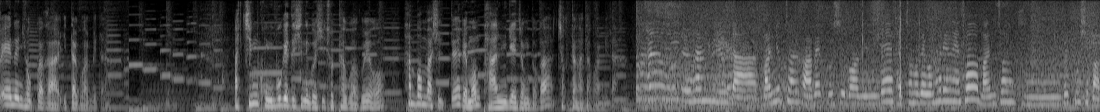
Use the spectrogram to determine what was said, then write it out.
빼는 효과가 있다고 합니다. 아침 공복에 드시는 것이 좋다고 하고요. 한 번 마실 때 레몬 반 개 정도가 적당하다고 합니다. 세일을 합니다. 16,490원인데 4,500원 할인해서 11,990원.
